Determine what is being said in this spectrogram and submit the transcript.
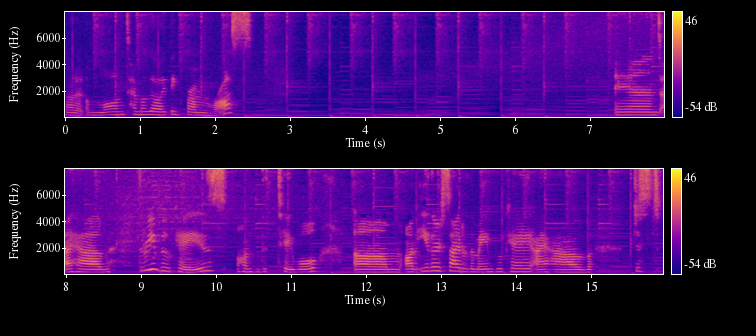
Got it a long time ago, I think from Ross. And I have three bouquets on the table. Um, on either side of the main bouquet, I have just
